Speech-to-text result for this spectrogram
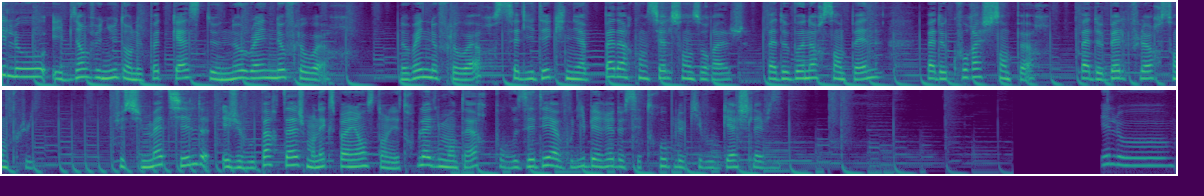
Hello et bienvenue dans le podcast de No Rain No Flower. No Rain No Flower, c'est l'idée qu'il n'y a pas d'arc-en-ciel sans orage, pas de bonheur sans peine, pas de courage sans peur, pas de belles fleurs sans pluie. Je suis Mathilde et je vous partage mon expérience dans les troubles alimentaires pour vous aider à vous libérer de ces troubles qui vous gâchent la vie. Hello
